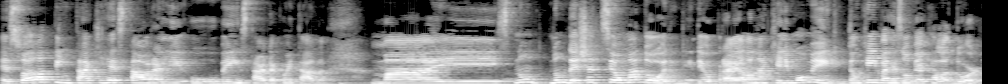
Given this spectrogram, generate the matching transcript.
É só ela pintar que restaura ali o, o bem-estar da coitada mas não, não deixa de ser uma dor, entendeu? Para ela naquele momento. Então, quem vai resolver aquela dor?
